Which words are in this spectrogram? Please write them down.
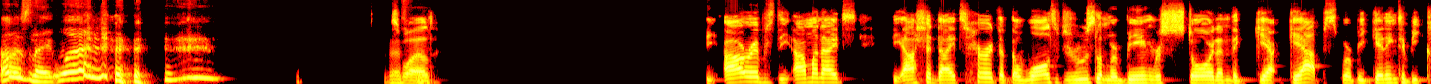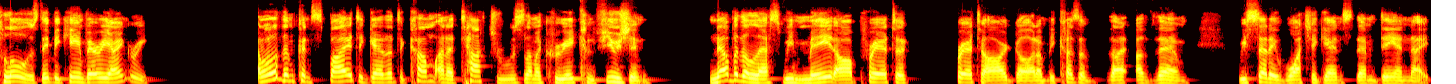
I was like, what? It's That's wild. funny. The Arabs, the Ammonites, the Ashadites heard that the walls of Jerusalem were being restored and the ga- gaps were beginning to be closed. They became very angry. A lot of them conspired together to come and attack Jerusalem and create confusion. Nevertheless, we made our prayer to prayer to our God, and because of that of them, we set a watch against them day and night.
